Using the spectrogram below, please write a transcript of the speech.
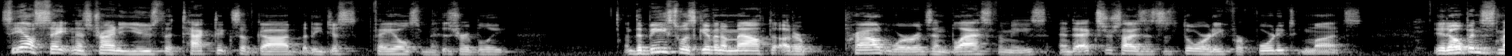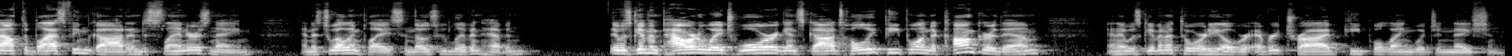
See how Satan is trying to use the tactics of God, but he just fails miserably? The beast was given a mouth to utter proud words and blasphemies and to exercise its authority for 42 months. It opens its mouth to blaspheme God and to slander his name and his dwelling place and those who live in heaven. It was given power to wage war against God's holy people and to conquer them, and it was given authority over every tribe, people, language, and nation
